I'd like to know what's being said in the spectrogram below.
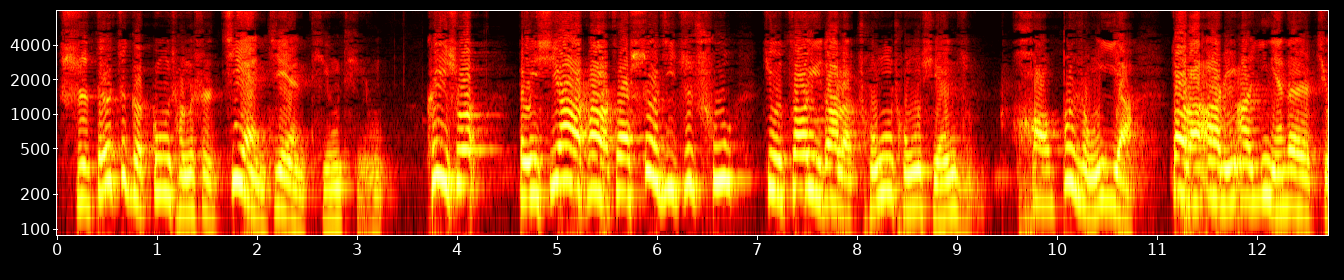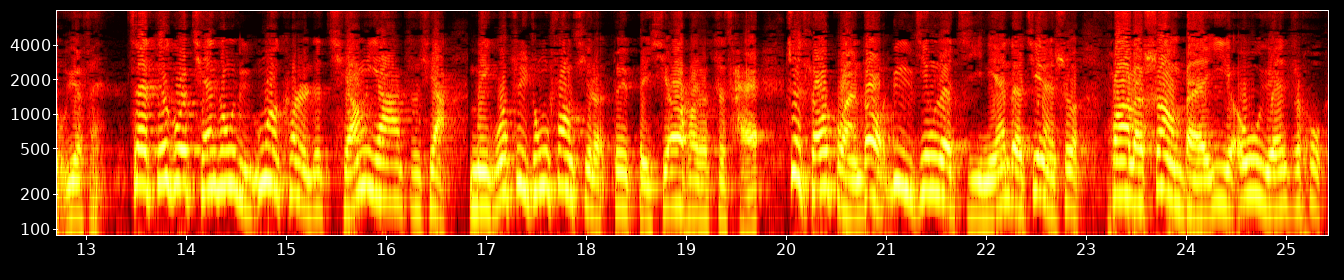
使得这个工程是渐渐停停。可以说。北溪二号在设计之初就遭遇到了重重险阻，好不容易啊，到了二零二一年的九月份，在德国前总理默克尔的强压之下，美国最终放弃了对北溪二号的制裁。这条管道历经了几年的建设，花了上百亿欧元之后，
